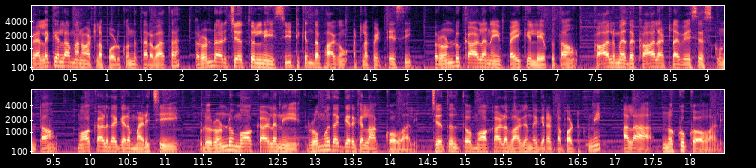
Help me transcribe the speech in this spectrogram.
వెళ్ళకెల్లా మనం అట్లా పడుకున్న తర్వాత రెండు అరిచేతుల్ని సీటు కింద భాగం అట్లా పెట్టేసి రెండు కాళ్ళని పైకి లేపుతాం. కాలు మీద కాలు అట్లా వేసేసుకుంటాం. మోకాళ్ళ దగ్గర మడిచి ఇప్పుడు రెండు మోకాళ్ళని రొమ్ము దగ్గరికి లాక్కోవాలి. చేతులతో మోకాళ్ళ భాగం దగ్గర అట్లా పట్టుకుని అలా నొక్కుకోవాలి.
